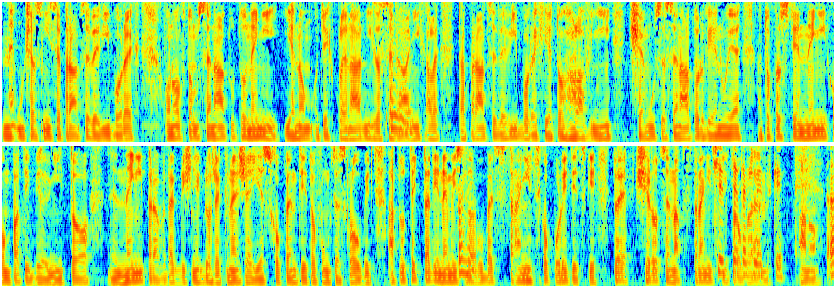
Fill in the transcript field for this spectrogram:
neúčastní se práce ve výborech. Ono v tom Senátu to není jenom o těch plenárních zasedáních, mm. ale ta práce ve výborech je to hlavní, čemu se senátor věnuje a to prostě není kompatibilní. To není pravda, když někdo řekne, že je schopen tyto funkce skloubit. A to teď tady nemyslím uh-huh. vůbec stranicko-politicky. To je široce nadstranický Čistě problém. technicky. Ano. Uh,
